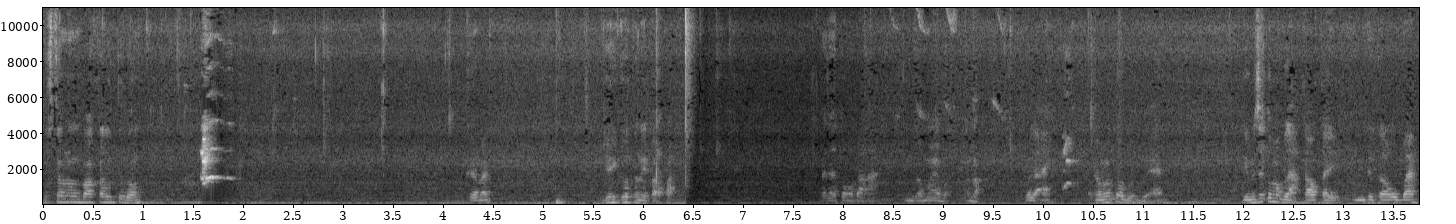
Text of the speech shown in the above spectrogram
Gusto nung bakal ito dong. Kaya man? Gigot na ni Papa. Basta ito nga baka. Ang gamay ba? Anak. Wala eh. Ano to, bubuyan? Di mo sa ito maglakaw kay hindi ka uban.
